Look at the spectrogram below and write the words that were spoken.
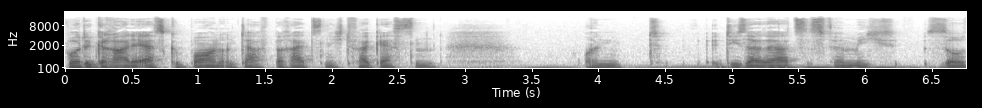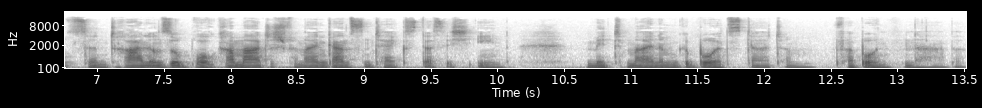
wurde gerade erst geboren und darf bereits nicht vergessen. Und dieser Satz ist für mich so zentral und so programmatisch für meinen ganzen Text, dass ich ihn mit meinem Geburtsdatum verbunden habe.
